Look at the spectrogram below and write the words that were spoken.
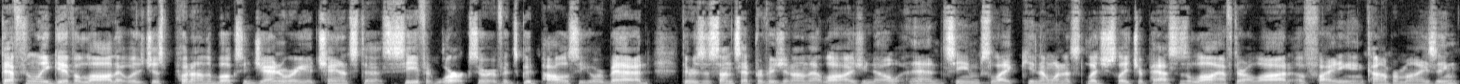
definitely give a law that was just put on the books in January a chance to see if it works or if it's good policy or bad. There's a sunset provision on that law, as you know, and it seems like, you know, when a legislature passes a law after a lot of fighting and compromising,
